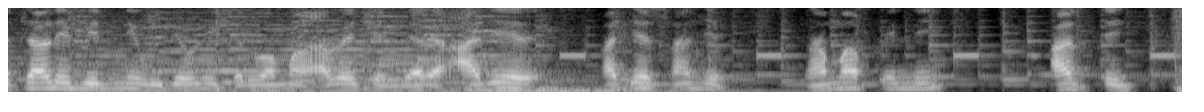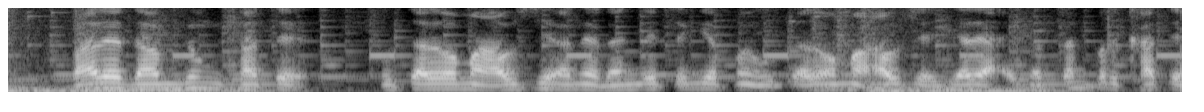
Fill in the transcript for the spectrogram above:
અષાઢી બીજની ઉજવણી કરવામાં આવે છે. જ્યારે આજે આજે સાંજે રામાપીની આરતી ભારે ધામધૂમ સાથે ઉતારવામાં આવશે અને રંગેચંગે પણ ઉતારવામાં આવશે. જ્યારે રતનપર ખાતે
